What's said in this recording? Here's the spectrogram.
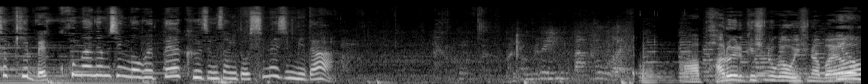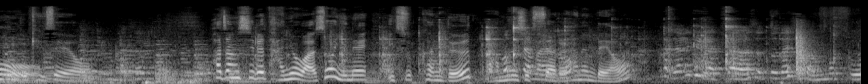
특히 매콤한 음식 먹을 때 그 증상이 더 심해집니다. 아, 바로 이렇게 신호가 오시나 봐요. 이런 분도 계세요. 화장실에 다녀와서 이내 익숙한 듯 남은 식사를 하는데요. 화장실 갔다 와서 또다시 밥 먹고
